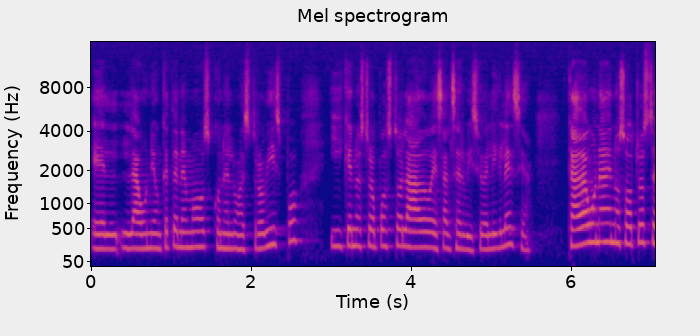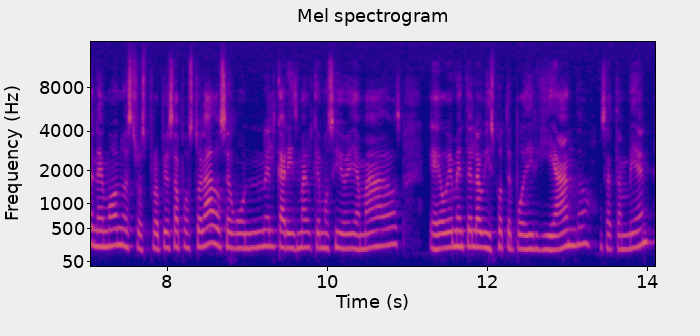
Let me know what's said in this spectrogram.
La unión que tenemos con el, nuestro obispo y que nuestro apostolado es al servicio de la iglesia. Cada una de nosotros tenemos nuestros propios apostolados según el carisma al que hemos sido llamados. Eh, obviamente el obispo te puede ir guiando, o sea, también,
